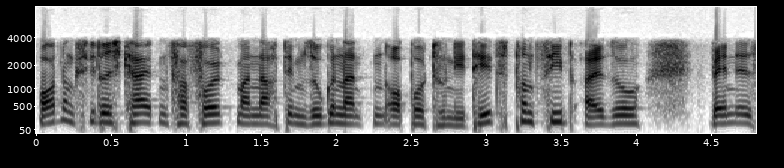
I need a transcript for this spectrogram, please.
Ordnungswidrigkeiten verfolgt man nach dem sogenannten Opportunitätsprinzip, also wenn es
